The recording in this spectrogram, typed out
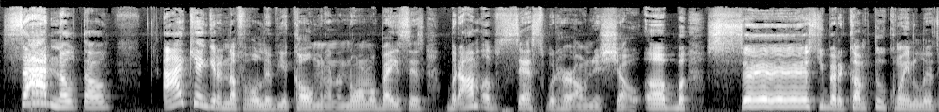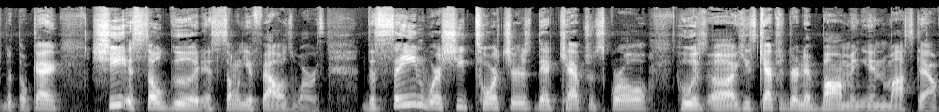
Side note, though, I can't get enough of Olivia Colman on a normal basis, but I'm obsessed with her on this show. Obsessed. You better come through, Queen Elizabeth, okay? She is so good as Sonya Falsworth. The scene where she tortures that captured Skrull, who is uh he's captured during that bombing in Moscow,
